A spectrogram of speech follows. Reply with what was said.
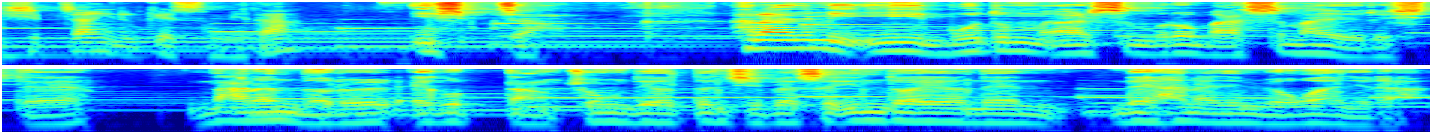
20장 읽겠습니다. 20장. 하나님이 이 모든 말씀으로 말씀하여 이르시되 나는 너를 애굽 땅 종되었던 집에서 인도하여 낸 내 하나님 여호와니라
